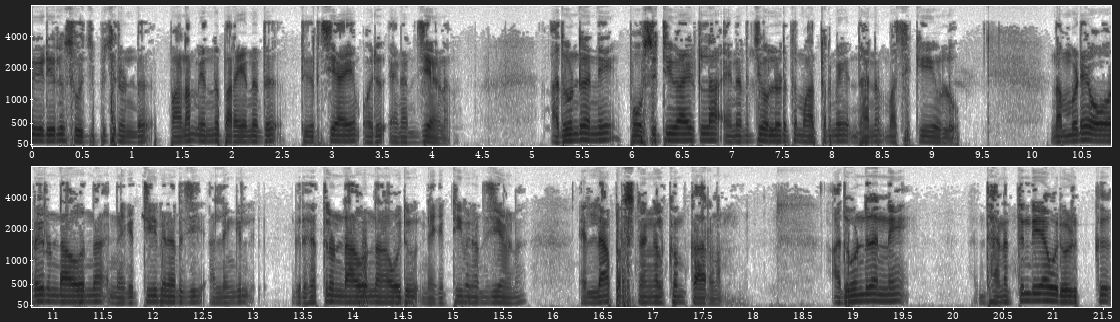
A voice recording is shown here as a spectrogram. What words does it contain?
വീഡിയോയിലും സൂചിപ്പിച്ചിട്ടുണ്ട് പണം എന്ന് പറയുന്നത് തീർച്ചയായും ഒരു എനർജിയാണ്. അതുകൊണ്ട് തന്നെ പോസിറ്റീവായിട്ടുള്ള എനർജി ഉള്ളിടത്ത് മാത്രമേ ധനം വസിക്കുകയുള്ളൂ. നമ്മുടെ ഓറയിലുണ്ടാവുന്ന നെഗറ്റീവ് എനർജി അല്ലെങ്കിൽ ഗൃഹത്തിലുണ്ടാവുന്ന ആ ഒരു നെഗറ്റീവ് എനർജിയാണ് എല്ലാ പ്രശ്നങ്ങൾക്കും കാരണം. അതുകൊണ്ട് തന്നെ ധനത്തിന്റെ ആ ഒരു ഒഴുക്ക്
